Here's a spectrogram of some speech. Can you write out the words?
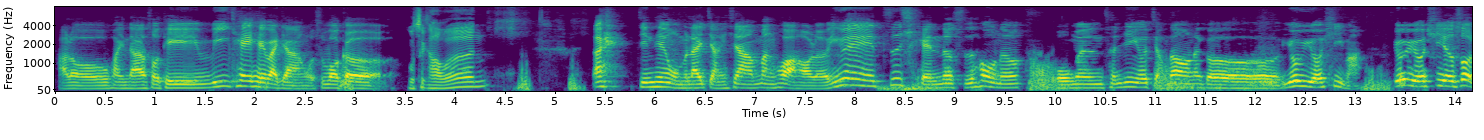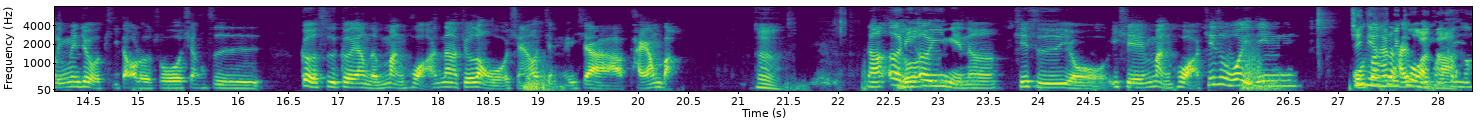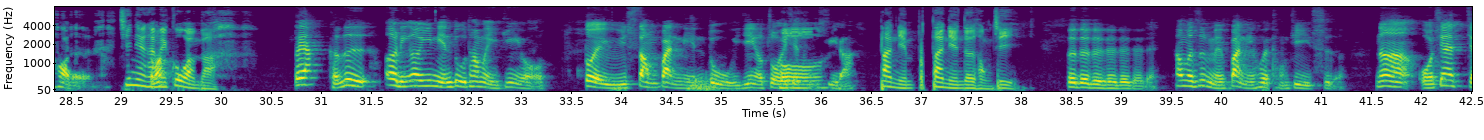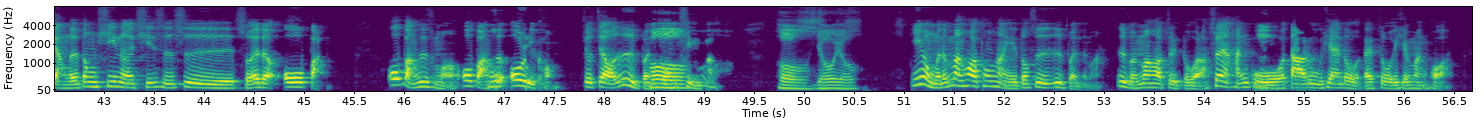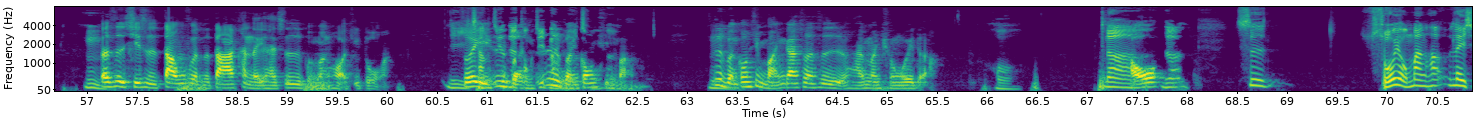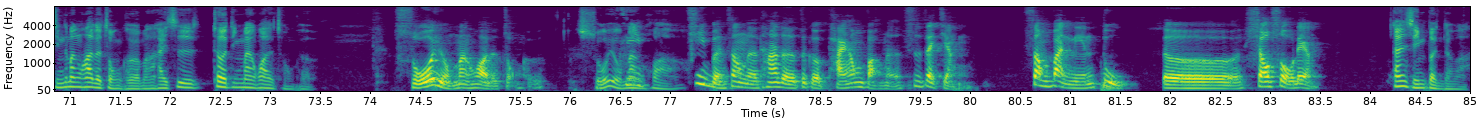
Hello，欢迎大家收听 VK 黑白讲，我是沃克，我是考恩。哎，今天我们来讲一下漫画好了，因为之前的时候呢，我们曾经有讲到那个鱿鱼游戏嘛，鱿鱼游戏的时候里面就有提到了说，像是各式各样的漫画，那就让我想要讲一下排行榜。嗯，那二零二一年呢，其实有一些漫画，其实我已经。今年还没过完吧？今年还没过完吧？对呀，可是二零二一年度他们已经有对于上半年度已经有做一些统计啦。半年半年的统计。对对对对对对对，他们是每半年会统计一次的。那我现在讲的东西呢，其实是所谓的欧榜。欧榜是什么？欧榜是 Oricon，就叫日本公信榜。哦，有有。因为我们的漫画通常也都是日本的嘛，日本漫画最多啦。虽然韩国、大陆现在都有在做一些漫画。嗯，但是其实大部分的大家看的也还是日本漫画居多嘛，所以日本日本公信榜，日本公信榜应该算是还蛮权威的啊。哦，那好，那是所有漫画类型的漫画的总和吗？还是特定漫画的总和？所有漫画的总和，所有漫画基本上呢，它的这个排行榜呢是在讲上半年度的销售量，单行本的嘛。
